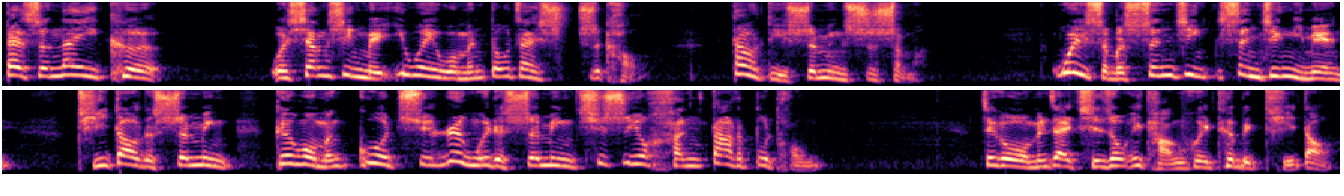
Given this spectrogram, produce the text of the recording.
但是那一刻，我相信每一位我们都在思考，到底生命是什么？为什么圣经圣经里面提到的生命，跟我们过去认为的生命，其实有很大的不同？这个我们在其中一堂会特别提到，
